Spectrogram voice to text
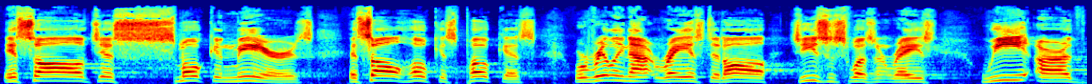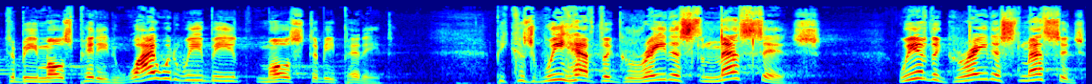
it's all just smoke and mirrors, it's all hocus pocus, we're really not raised at all, Jesus wasn't raised, we are to be most pitied. Why would we be most to be pitied? Because we have the greatest message. We have the greatest message.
